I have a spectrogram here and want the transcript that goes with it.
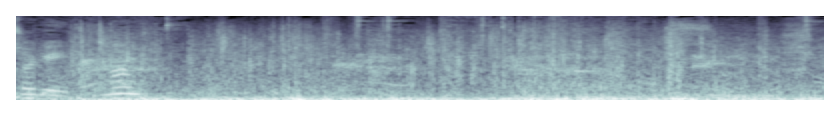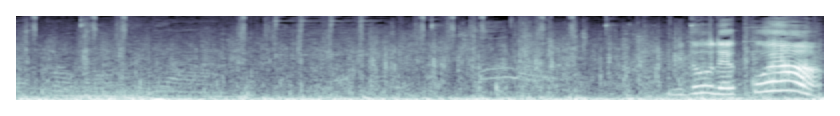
저기 있구나. 위도우 내 거야!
